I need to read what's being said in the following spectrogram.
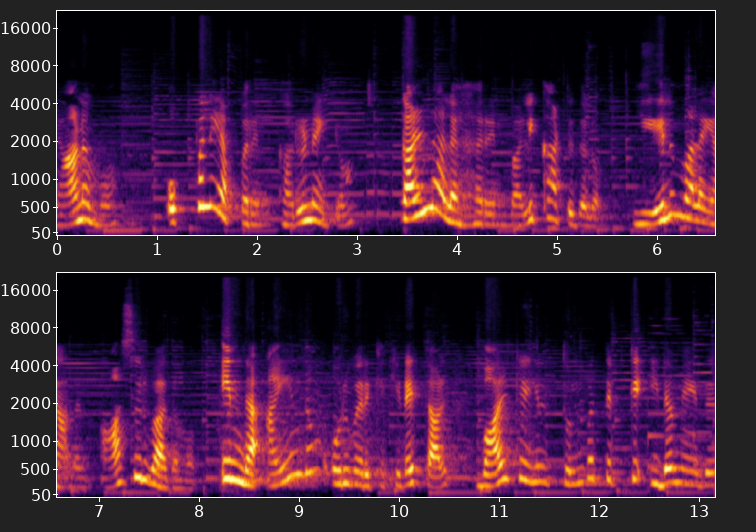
ஞானமும் ஒப்பலி அப்பரின் கருணையும் கள்ளழகரின் வழிகாட்டுதலும் ஏழுமலையானன் ஆசிர்வாதமும். இந்த ஐந்தும் ஒருவருக்கு கிடைத்தால் வாழ்க்கையில் துன்பத்திற்கு இடமேது?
